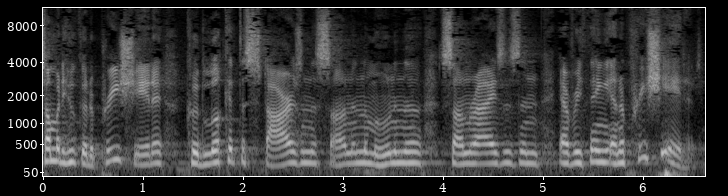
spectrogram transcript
somebody who could appreciate it, could look at the stars and the sun and the moon and the sunrises and everything and appreciate it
